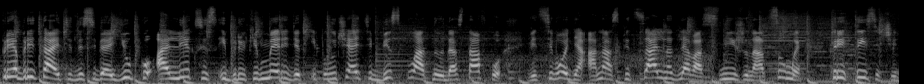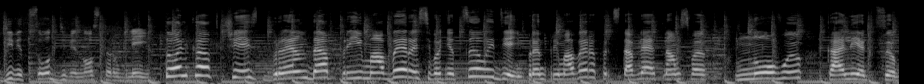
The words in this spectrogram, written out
приобретайте для себя юбку Alexis и брюки Meredith и получайте бесплатную доставку, ведь сегодня она специально для вас снижена от суммы 3990 рублей. Только в честь бренда Primavera. Сегодня целый день бренд Primavera представляет нам свою новую коллекцию.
